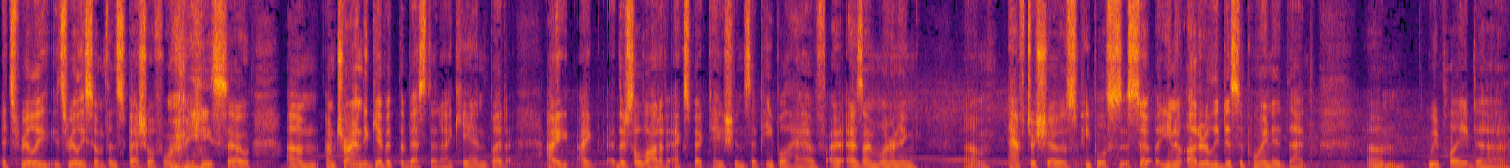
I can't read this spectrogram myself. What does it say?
it's really it's really something special for me. So um, I'm trying to give it the best that I can. But I, I there's a lot of expectations that people have uh, as I'm learning um, after shows. People so you know utterly disappointed that um, we played, uh,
